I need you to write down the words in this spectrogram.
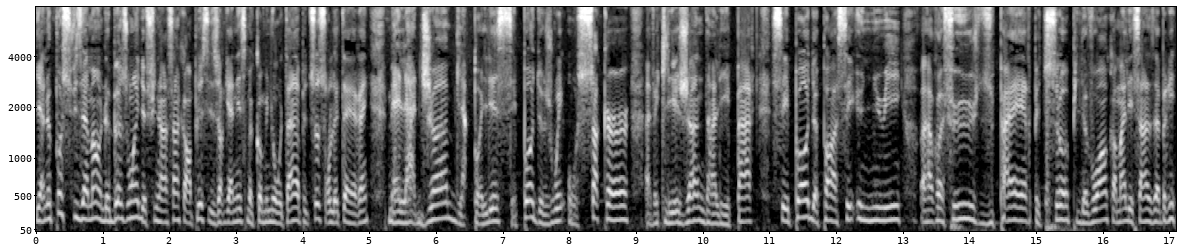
il y en a pas suffisamment. On a besoin de financer encore plus les organismes communautaires, puis tout ça sur le terrain. Mais la job de la police, c'est pas de jouer au soccer avec les jeunes dans les parcs. C'est pas de passer une nuit à refuge du père, puis tout ça, puis de voir comment les sans-abri.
